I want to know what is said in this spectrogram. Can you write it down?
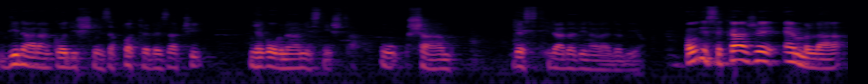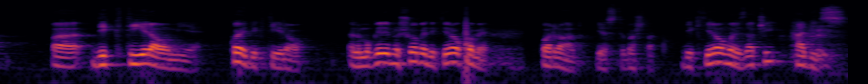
dinara godišnje za potrebe, znači, njegovog namjesništva u Šamu. 10.000 dinara je dobio. Ovdje se kaže Emla uh, diktirao mi je. Ko je diktirao? El Mugir ibn Šuabe diktirao kome? O radu, jeste, baš tako. Diktirao mu je, znači, hadis.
